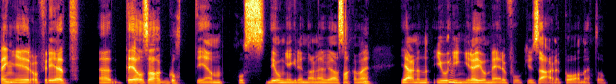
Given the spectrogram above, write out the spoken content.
penger og frihet. Eh, Det også har gått igjen hos de unge gründerne vi har snakka med. Gjerne jo Mm. yngre, jo mer fokus er det på nettopp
